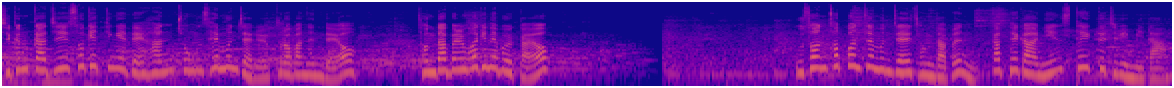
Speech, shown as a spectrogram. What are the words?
지금까지 소개팅에 대한 총 세문제를 풀어봤는데요. 정답을 확인해 볼까요? 우선 첫 번째 문제의 정답은 카페가 아닌 스테이크 집입니다.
